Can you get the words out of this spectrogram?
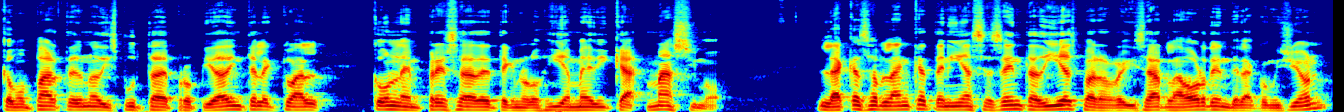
como parte de una disputa de propiedad intelectual con la empresa de tecnología médica Máximo. La Casa Blanca tenía 60 días para revisar la orden de la comisión,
